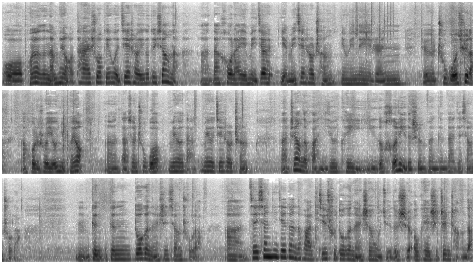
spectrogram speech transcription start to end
我朋友的男朋友，他还说给我介绍一个对象呢，啊，但后来也没介也没介绍成，因为那人这个出国去了啊，或者说有女朋友，嗯，打算出国，没有打没有介绍成，啊，这样的话你就可以以一个合理的身份跟大家相处了，嗯，跟跟多个男生相处了。啊，在相亲阶段的话，接触多个男生，我觉得是 OK，是正常的。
